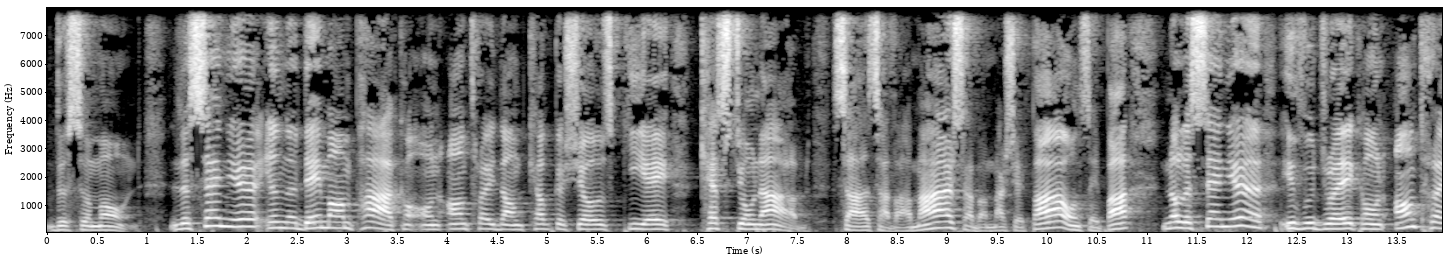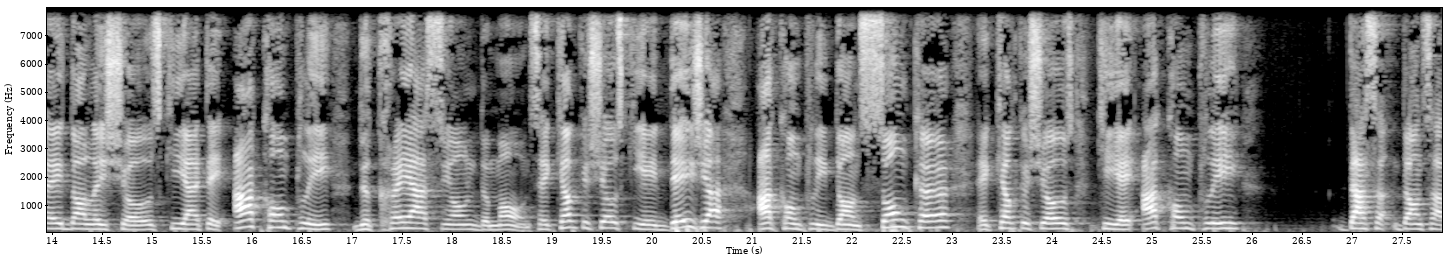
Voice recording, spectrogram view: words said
de ce monde. Le Seigneur, il ne demande pas qu'on entre dans quelque chose qui est questionnable. Ça, ça va marcher, ça va marcher pas, on ne sait pas. Non, le Seigneur, il voudrait qu'on entre dans les choses qui a été accomplies de création du monde. C'est quelque chose qui est déjà accompli dans son cœur et quelque chose qui est accompli dans sa,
